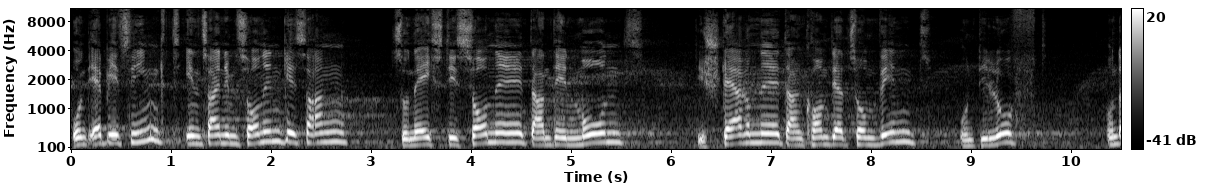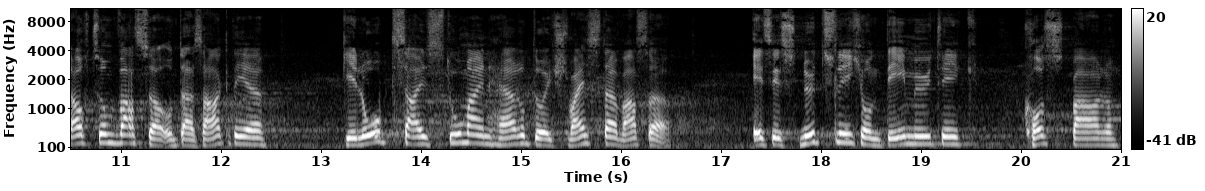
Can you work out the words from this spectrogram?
Und er besingt in seinem Sonnengesang zunächst die Sonne, dann den Mond, die Sterne, dann kommt er zum Wind und die Luft und auch zum Wasser. Und da sagt er, Gelobt seist du, mein Herr, durch Schwester Wasser. Es ist nützlich und demütig, kostbar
